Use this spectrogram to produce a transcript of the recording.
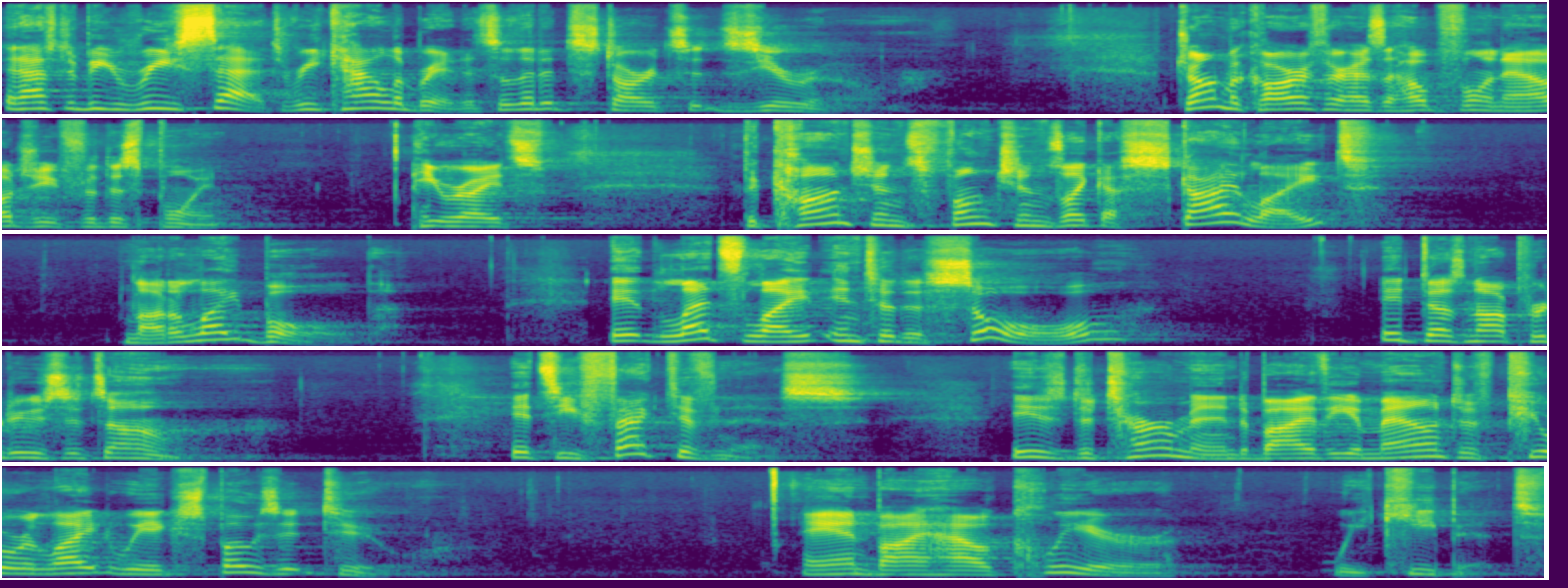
it has to be reset, recalibrated, so that it starts at zero. John MacArthur has a helpful analogy for this point. He writes, the conscience functions like a skylight, not a light bulb. It lets light into the soul, it does not produce its own. Its effectiveness is determined by the amount of pure light we expose it to and by how clear we keep it.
